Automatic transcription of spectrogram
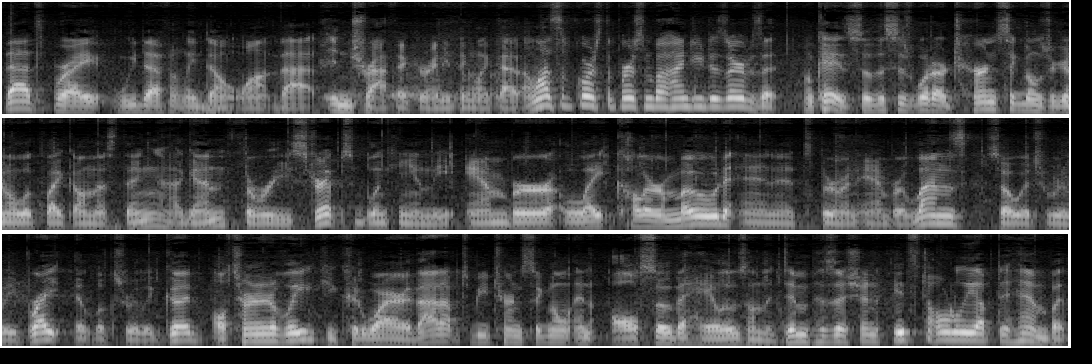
that's bright. We definitely don't want that in traffic or anything like that. Unless, of course, the person behind you deserves it. Okay, so this is what our turn signals are going to look like on this thing. Again, three strips blinking in the amber light color mode and it's through an amber lens. So it's really bright. It looks really good. Alternatively, you could wire that up to be turn signal and also the halos on the dim position. It's totally up to him, but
